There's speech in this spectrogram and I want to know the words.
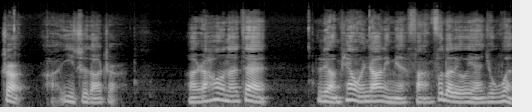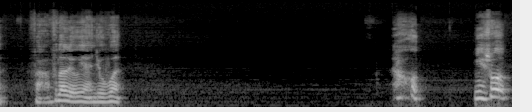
这儿啊，一直到这儿啊，然后呢，在两篇文章里面反复的留言就问，反复的留言就问，然后你说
